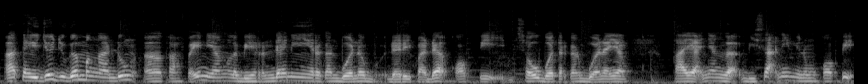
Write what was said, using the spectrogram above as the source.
Eh, teh hijau juga mengandung eh, kafein yang lebih rendah nih rekan buana bu- daripada kopi. So buat rekan buana yang kayaknya nggak bisa nih minum kopi,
